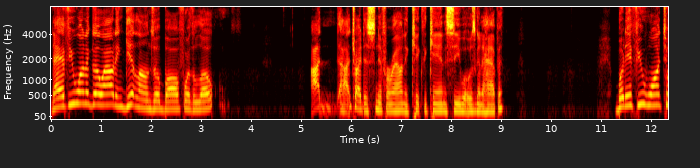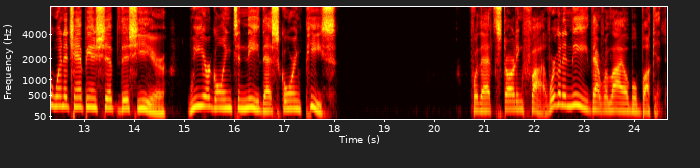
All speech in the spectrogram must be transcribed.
Now, if you want to go out and get Lonzo Ball for the low, I I tried to sniff around and kick the can and see what was going to happen. But if you want to win a championship this year, we are going to need that scoring piece for that starting five. We're going to need that reliable bucket.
